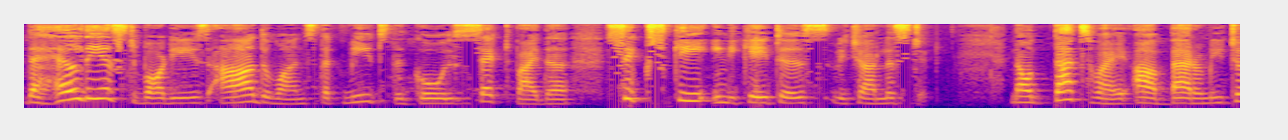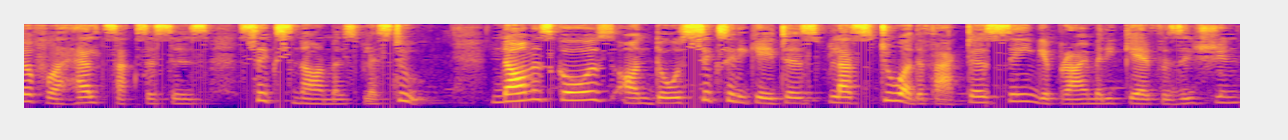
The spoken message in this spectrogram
The healthiest bodies are the ones that meet the goals set by the six key indicators which are listed. Now that's why our barometer for health success is 6 normals plus 2. Normal scores on those six indicators plus two other factors, seeing a primary care physician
